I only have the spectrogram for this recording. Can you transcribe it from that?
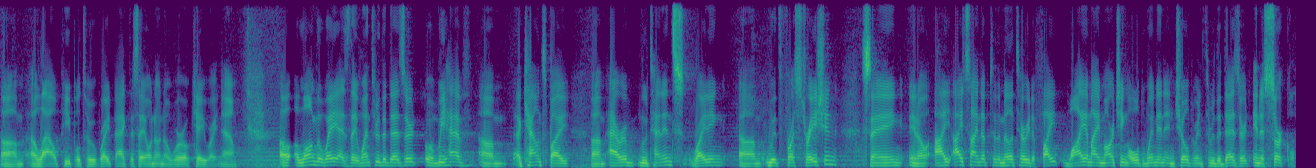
um, allow people to write back to say, oh, no, no, we're okay right now. Along the way, as they went through the desert, we have um, accounts by um, Arab lieutenants writing um, with frustration saying, you know, I, I signed up to the military to fight. Why am I marching old women and children through the desert in a circle?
